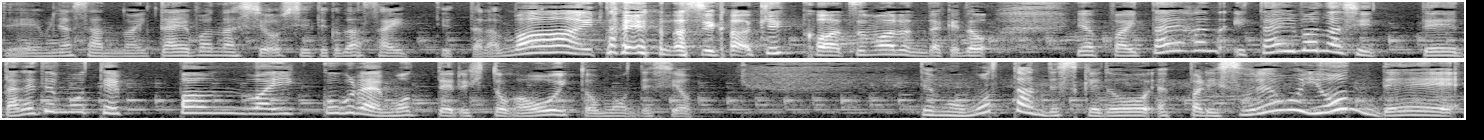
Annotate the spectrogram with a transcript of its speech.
で皆さんの痛い話を教えてくださいって言ったらまあ痛い話が結構集まるんだけどやっぱ痛い痛い話って誰でも鉄板は1個ぐらい持ってる人が多いと思うんですよ。でも思ったんですけどやっぱりそれを読んで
